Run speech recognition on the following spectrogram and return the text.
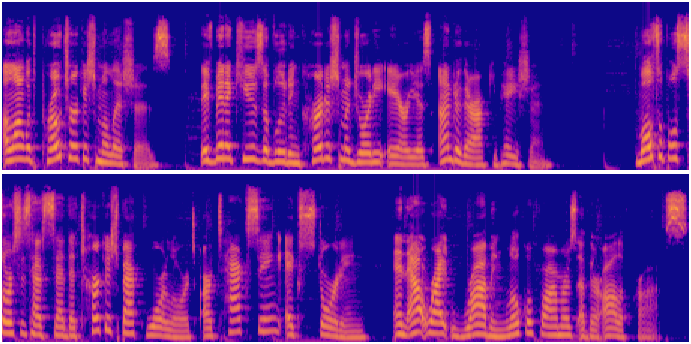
Along with pro Turkish militias, they've been accused of looting Kurdish majority areas under their occupation. Multiple sources have said that Turkish backed warlords are taxing, extorting, and outright robbing local farmers of their olive crops.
